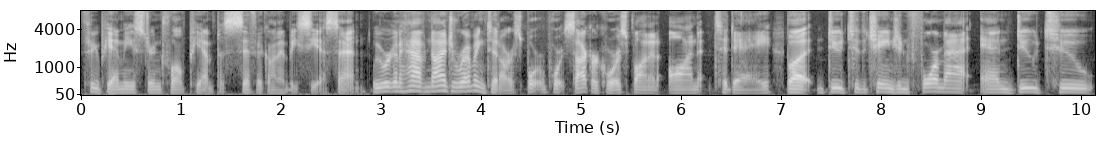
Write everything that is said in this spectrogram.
3 p.m. Eastern, 12 p.m. Pacific on NBCSN. We were going to have Nigel Remington, our Sport Report soccer correspondent, on today, but due to the change in format and due to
